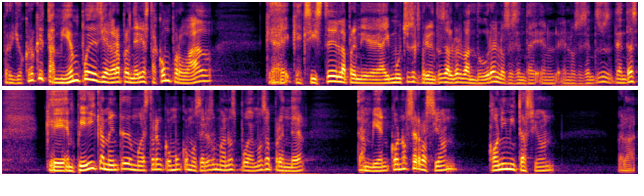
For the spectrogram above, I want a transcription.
pero, yo creo que también puedes llegar a aprender y está comprobado que, que existe el aprendizaje. Hay muchos experimentos de Albert Bandura en los 60, en, los 60 y 70 que empíricamente demuestran cómo como seres humanos podemos aprender también con observación, con imitación, ¿verdad?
